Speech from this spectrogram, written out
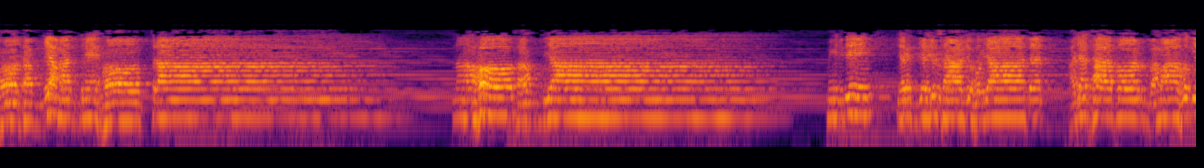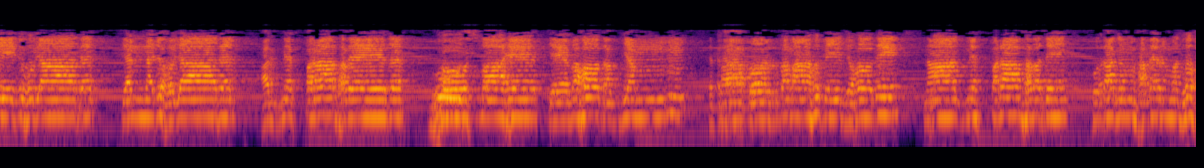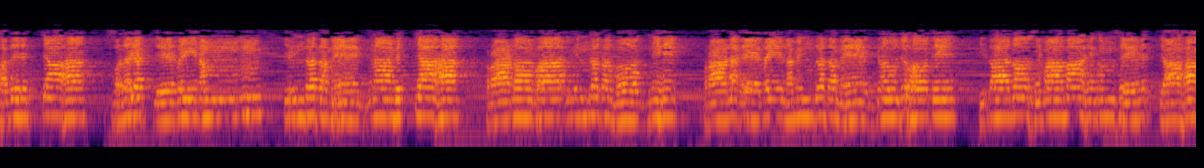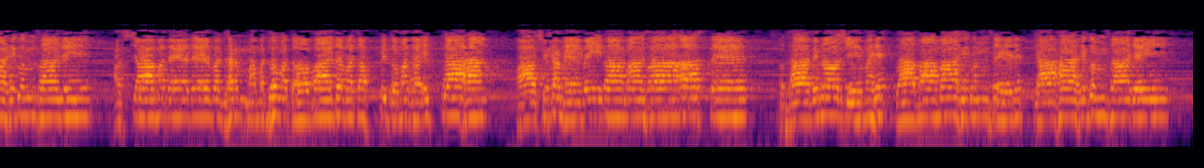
होतव्यमग्निहोत्रा। न होतव्या। मिति यद्यजुषा जुहुयात् अयथा पूर्वमाहुती जुहुयात् यन्न जुहुयात् अग्निः परा भवेत् भूस्वाहेत्येव होतव्यम्। यथा पूर्वमाहुति जुहोति नाग्निः परा भवति। पुतगम् हविर्मधुहविरित्याह स्वदयत्येवैनम्। इन्द्रतमेऽग्नावित्याह प्राणो वा इन्द्रतमोऽग्निः। प्राण एवैनमिन्द्रतमेऽग्नौ जुहोति। पितानोऽसि मामाहिगुंसे नित्याहाहिगुंसायै अस्यामते देवघर्ममधुमतो वाजवतः पितुमत इत्याह। आशिषमेवैतामाशास्ते तथा विनोषीमहि त्वा मामाहिगुंसे नित्याहाहिगुंसायै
